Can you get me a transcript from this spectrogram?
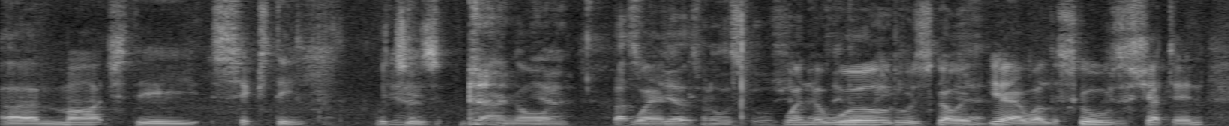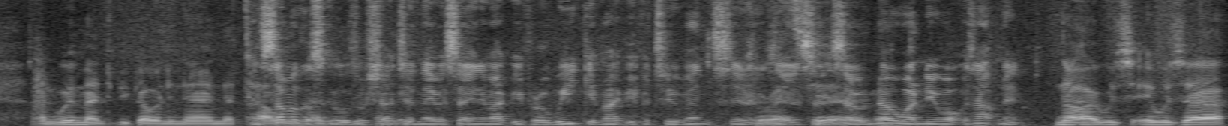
uh, March the 16th, which Yeah. is bang on Yeah. That's when yeah, when all the when the world was going. Yeah. Yeah. well, the schools are shut in, and we're meant to be going in there, and they're And telling some of the them schools were shut in. They were saying it might be for a week, it might be for two months. You know, Correct, so, yeah. so no one knew what was happening. No, it was it was a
